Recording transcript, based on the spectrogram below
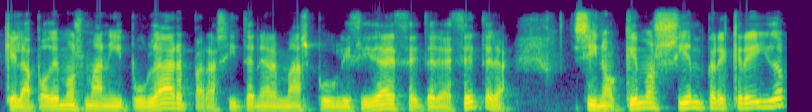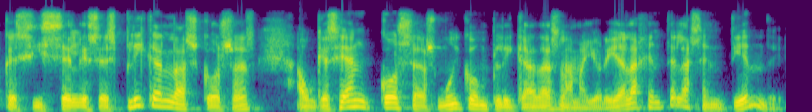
que la podemos manipular para así tener más publicidad, etcétera, etcétera, sino que hemos siempre creído que si se les explican las cosas, aunque sean cosas muy complicadas, la mayoría de la gente las entiende.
